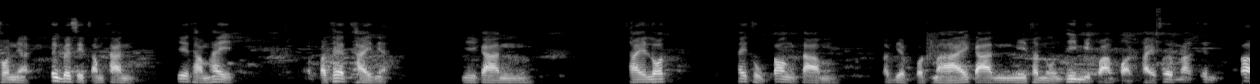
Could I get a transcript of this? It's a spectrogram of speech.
ชนเนี่ยซึ่งเป็นสิ่งสำคัญที่จะทำให้ ประเทศไทยเนี่ยมีการใช้รถให้ถูกต้องตามระเบียบกฎหมาย การมีถนนที่มีความปลอดภัยเพิ่มมากขึ้น ก็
